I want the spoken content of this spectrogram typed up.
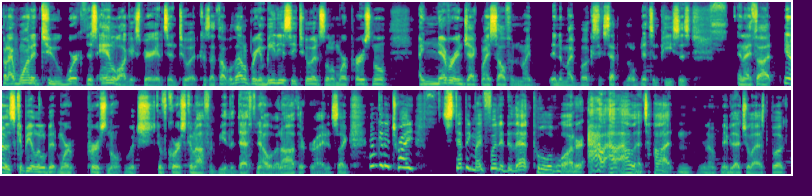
but I wanted to work this analog experience into it because I thought, well, that'll bring immediacy to it. It's a little more personal. I never inject myself in my into my books except little bits and pieces. And I thought, you know, this could be a little bit more personal, which of course can often be the death knell of an author, right? It's like, I'm going to try stepping my foot into that pool of water. Ow, ow, ow, that's hot. And, you know, maybe that's your last book.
